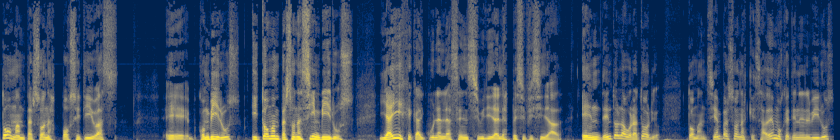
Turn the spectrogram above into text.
toman personas positivas eh, con virus y toman personas sin virus. Y ahí es que calculan la sensibilidad y la especificidad. En, dentro del laboratorio, toman 100 personas que sabemos que tienen el virus,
